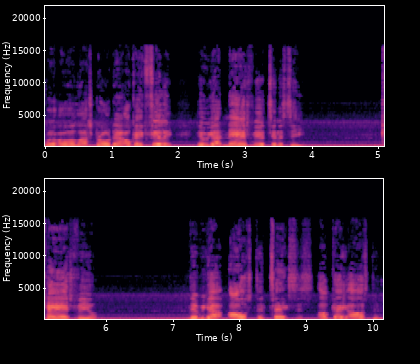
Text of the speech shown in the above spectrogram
Well, oh, hold on. I scroll down. Okay, Philly. Then we got Nashville, Tennessee. Cashville. Then we got Austin, Texas. Okay, Austin.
